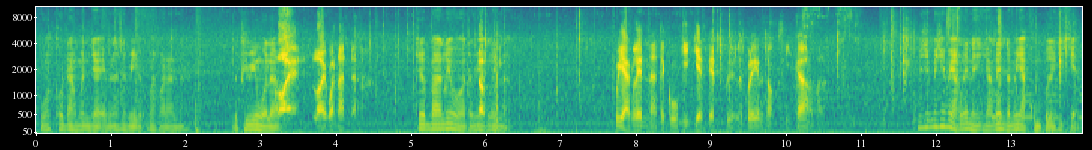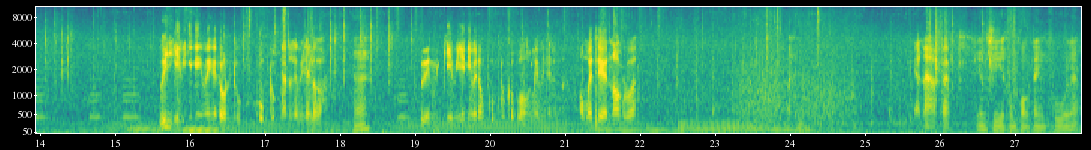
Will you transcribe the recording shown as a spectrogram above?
ผมว่าโกดังมันใหญ่มันน่าจะมีมากกว่านั้นนะหรือพี่วิ่งหมดแล้วร้อยร้อยกว่านัดอะเจอบาเรลอะแต่ไม่อยากเล่นอะ กูอยากเล่นนะ แต่กูขี้เกียจเปลี่ยนปืนแล้วกูเล่นสองสี่เก้ามาแล้วไม่ใช่ไม่ใช่ไม่อยากเล่นไหนอยากเล่นแต่ไม่อยากคุมปืนขี้เกียจปืนเกมนี้ไม่กระโดนถูกคุมทุกนัดเลยไม่ใช่เหรอฮะปืนเกมนี้ไม่ต้องคุมทุกกระบอกเลยไม่ใช่เหรอออกมาเจอนอกรั้วยาน้ำแป๊บเอ็มซีผมของแต่งฟูแล้ว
